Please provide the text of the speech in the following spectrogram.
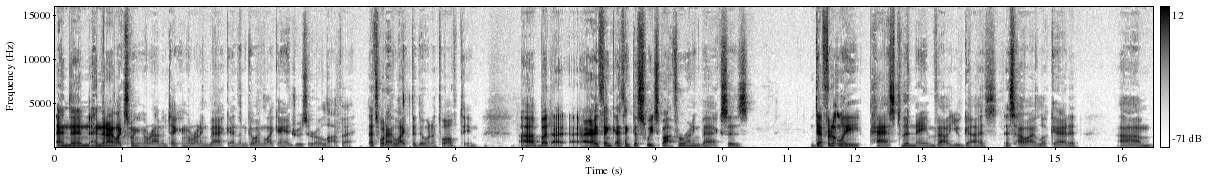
and then and then I like swinging around and taking a running back and then going like Andrews or Olave. That's what I like to do in a twelve team. Uh, but I, I think I think the sweet spot for running backs is definitely past the name value guys. Is how I look at it. Um,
